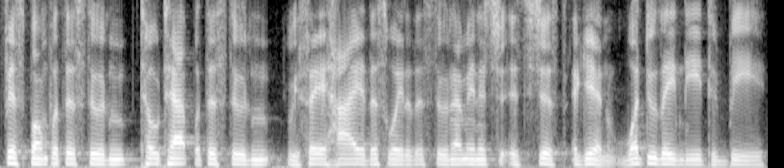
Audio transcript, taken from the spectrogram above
fist bump with this student, toe tap with this student. We say hi this way to this student. I mean, it's it's just again, what do they need to be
